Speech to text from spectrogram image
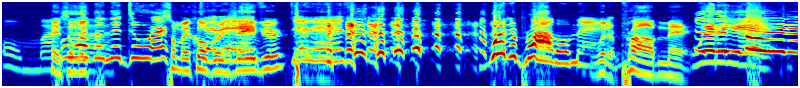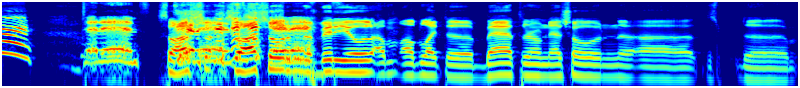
Oh my. Hey, Pull somebody- open the door. somebody call for Dead Xavier? ends, Dead ends. Where the problem at? With a problem at. Where they at? Dead ends. So I, Dead sho- ends. so I showed him the video of, of like the bathroom that showed in the, uh, the, the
